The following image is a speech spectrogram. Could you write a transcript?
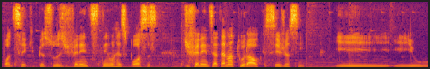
Pode ser que pessoas diferentes tenham respostas diferentes, é até natural que seja assim. E, e o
